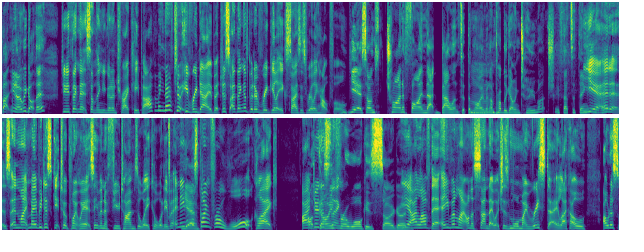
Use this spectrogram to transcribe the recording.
But, you know, we got there. Do you think that's something you're going to try keep up? I mean, you don't have to do it every day, but just I think a bit of regular exercise is really helpful. Yeah, so I'm trying to find that balance at the moment. I'm probably going too much, if that's a thing. Mm. Yeah, it is. And like maybe just get to a point where it's even a few times a week or whatever. And even Yeah. just going for a walk. Like I Oh, do this going thing. for a walk is so good. yeah, I love that. Even like on a Sunday, which is more my rest day, like I'll I'll just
